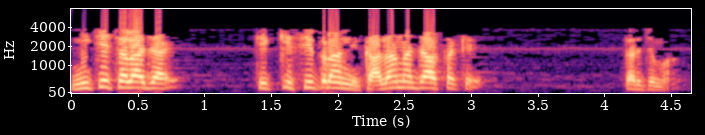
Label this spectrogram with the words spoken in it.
نیچے چلا جائے کہ کسی طرح نکالا نہ جا سکے۔ ترجمہ۔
